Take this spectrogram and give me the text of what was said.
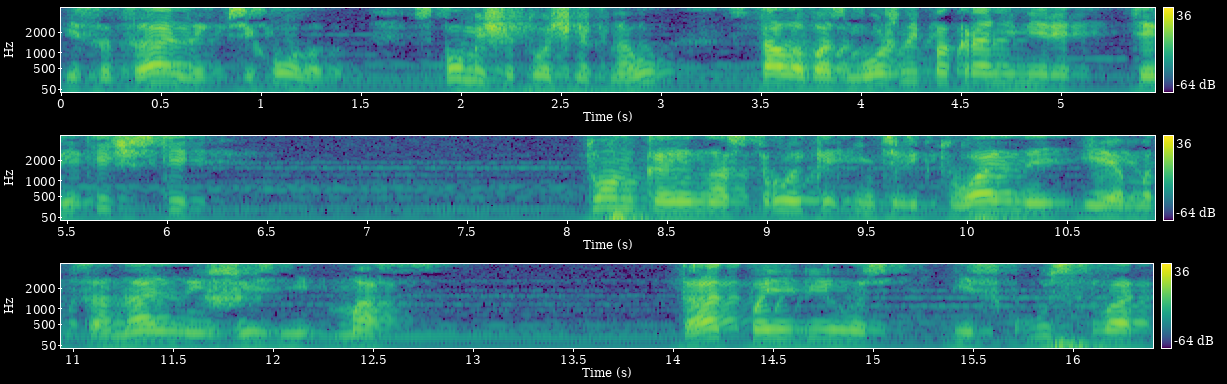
и социальных психологов. С помощью точных наук стала возможной, по крайней мере, теоретически тонкая настройка интеллектуальной и эмоциональной жизни масс. Так появилось искусство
